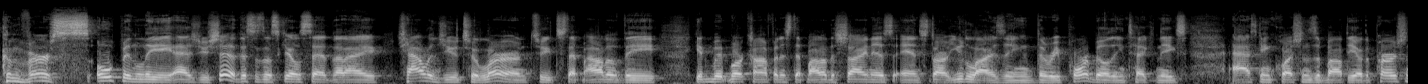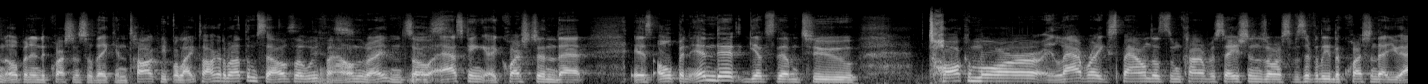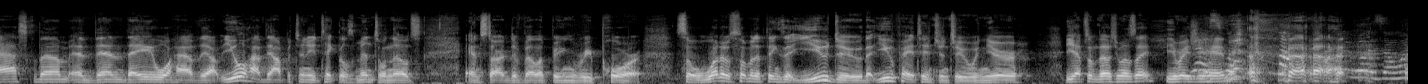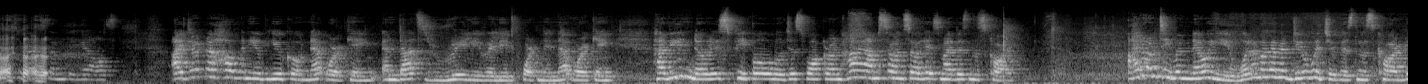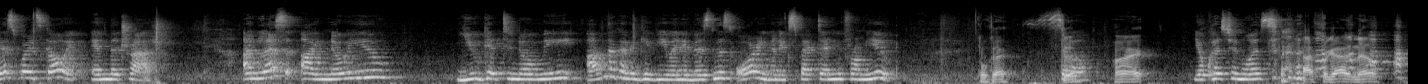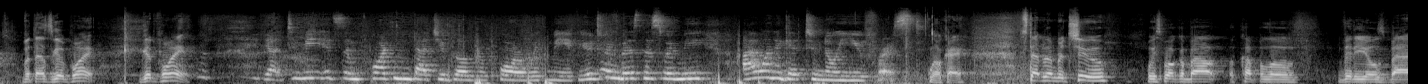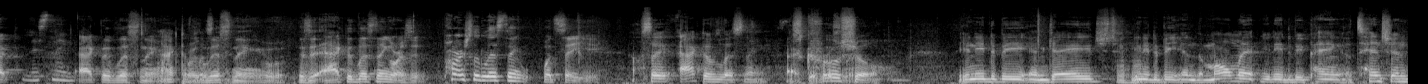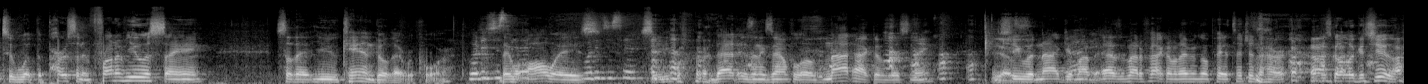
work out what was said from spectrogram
converse openly as you should. This is a skill set that I challenge you to learn to step out of the, get a bit more confident, step out of the shyness, and start utilizing the rapport building techniques, asking questions about the other person, opening the questions so they can talk. People like talking about themselves, that we found, right? And so Yes. asking a question that is open ended gets them to talk more, elaborate, expound on some conversations, or specifically the question that you ask them, and then they will have the you'll have the opportunity to take those mental notes and start developing rapport. So, what are some of the things that you do that you pay attention to when you're? You have something else you want to say? You raise your hand. Yes, well, I was. I wanted to ask something else. I don't know how many of you go networking, and that's really, really important in networking. Have you noticed people will just walk around, hi, I'm so and so, here's my business card. I don't even know you. What am I going to do with your business card? Guess where it's going? In the trash. Unless I know you, you get to know me, I'm not going to give you any business or even expect any from you. Okay. So- Good. All right. Your question was? I forgot it now, but that's a good point. Good point. Yeah, to me, it's important that you build rapport with me. If you're doing business with me, I want to get to know you first. Okay. Step number two, we spoke about a couple of videos back. Listening. Active listening. Active or listening. Is it active listening or is it partially listening? What say ye? I'll say active listening is Active crucial. You need to be engaged. Mm-hmm. You need to be in the moment. You need to be paying attention to what the person in front of you is saying so that you can build that rapport. What did you They say? will always What did you say? see that is an example of not active listening. Yes. She would not get my. As a matter of fact, I'm not even going to pay attention to her. I'm just going to look at you.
